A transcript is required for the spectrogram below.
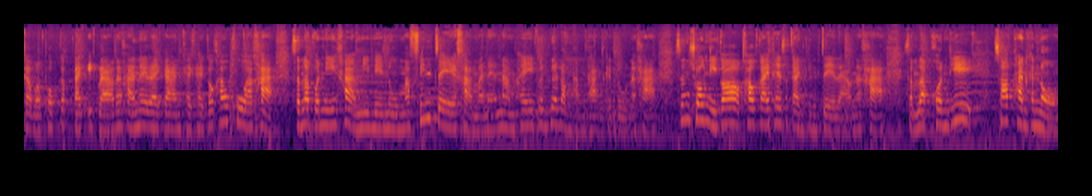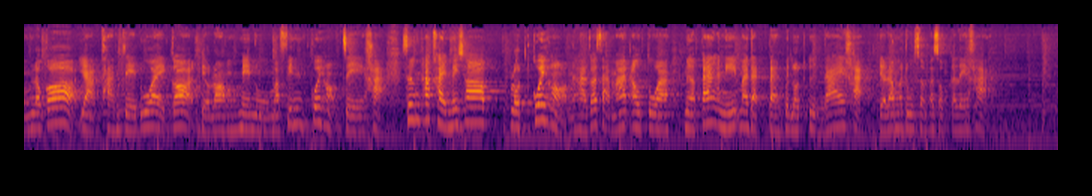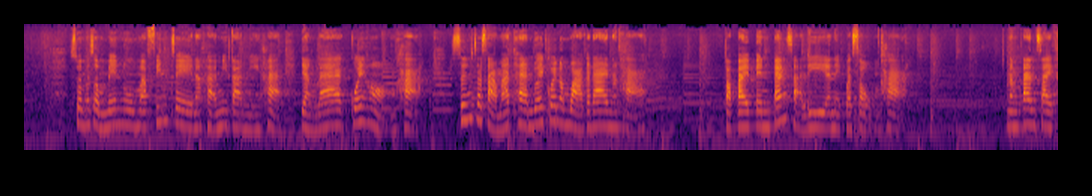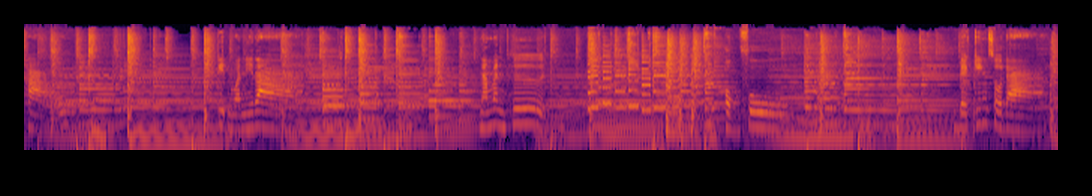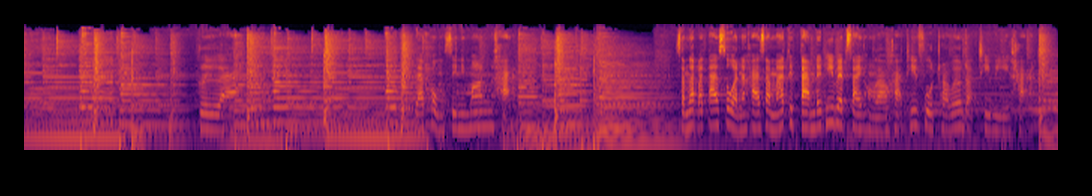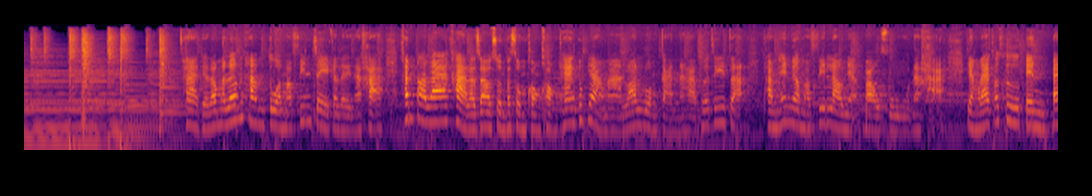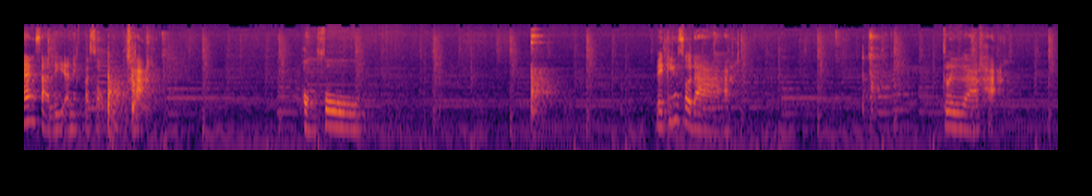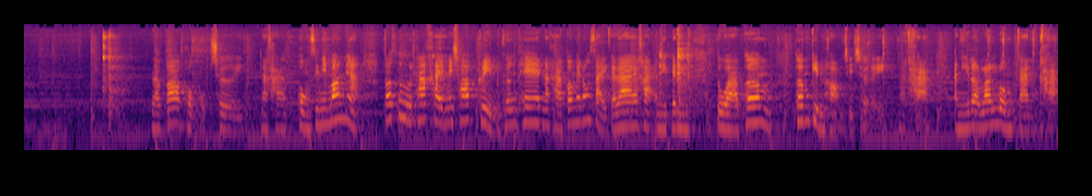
กลับมาพบกับแท็กอีกแล้วนะคะ ในรายการใครๆก็เข้าครัวค่ะสำหรับวันนี้ค่ะมีเมนูมัฟฟินเจค่ะ มาแนะนำให้เพื่อนๆลองทำทานกันดูนะคะ ซึ่งช่วงนี้ก็เข้าใกล้เทศกาลกินเจแล้วนะคะสำหรับคนที่ชอบทานขนมแล้วก็อยากทานเจด้วย ก็เดี๋ยวลองเมนูมัฟฟินกล้วยหอมเจค่ะ ซึ่งถ้าใครไม่ชอบรสกล้วยหอมนะคะ ก็สามารถเอาตัวเนื้อแป้งอันนี้มาดัดแปลงเป็นรสอื่นได้ค่ะ เดี๋ยวเรามาดูส่วนผสมกันเลยค่ะ ส่วนผสมเมนูมัฟฟินเจนะคะ มีตามนี้ค่ะ อย่างแรกกล้วยหอมค่ะ ซึ่งจะสามารถแทนด้วยกล้วยน้ำว้าก็ได้นะคะ ต่อไปเป็นแป้งสาลีอเนกประสงค์ค่ะ น้ำตาลทรายขาว กลิ่นวานิลา น้ำมันพืช ผงฟู เบกกิ้งโซดา เกลือ และผงซินนามอนค่ะสำหรับอัตราส่วนนะคะ สามารถติดตามได้ที่เว็บไซต์ของเราค่ะ ที่ foodtravel.tv ค่ะ ค่ะ เดี๋ยวเรามาเริ่มทำตัวมัฟฟินเจกันเลยนะคะ ขั้นตอนแรกค่ะ เราจะเอาส่วนผสมของของแห้งทุกอย่างมาร่อนรวมกันนะคะ เพื่อที่จะทำให้เนื้อมัฟฟินเราเนี่ยเบาฟูนะคะ อย่างแรกก็คือเป็นแป้งสาลีอเนกประสงค์ค่ะ ผงฟู เบกกิ้งโซดา เกลือค่ะ แล้วก็ผงอบเชยนะคะ ผงซินนามอนเนี่ย ก็คือถ้าใครไม่ชอบกลิ่นเครื่องเทศนะคะ ก็ไม่ต้องใส่ก็ได้ค่ะ อันนี้เป็นตัวเพิ่มเพิ่มกลิ่นหอมเฉยๆนะคะ อันนี้เราล่อนรวมกันค่ะ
